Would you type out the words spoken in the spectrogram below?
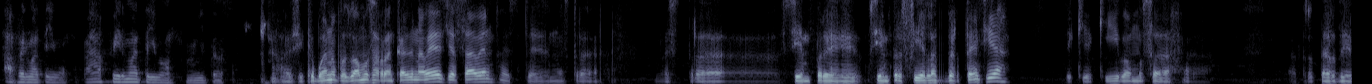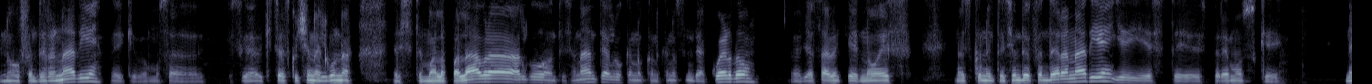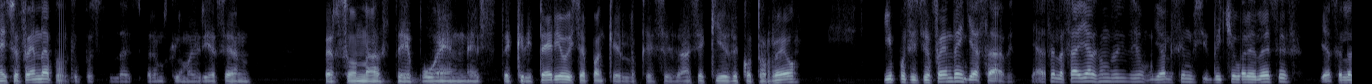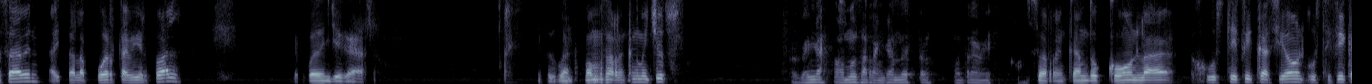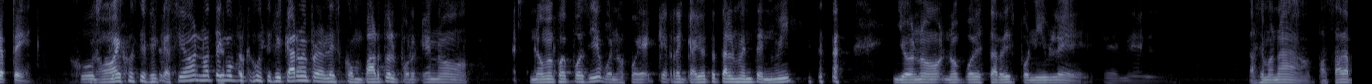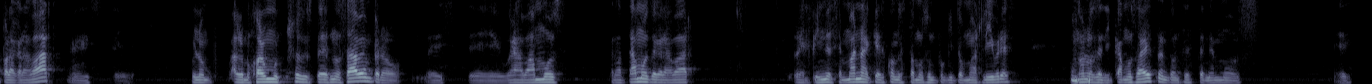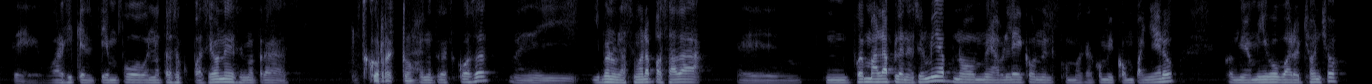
Afirmativo, afirmativo, amiguitos. Así que bueno, pues vamos a arrancar de una vez, ya saben, este, nuestra, nuestra siempre, siempre fiel advertencia de que aquí vamos a, tratar de no ofender a nadie, de que vamos a pues, quizá escuchen alguna este, mala palabra, algo antisonante, algo que no, con el que no estén de acuerdo, ya saben que no es, no es con intención de ofender a nadie y, este, esperemos que nadie se ofenda porque pues esperemos que la mayoría sean personas de buen este, criterio y sepan que lo que se hace aquí es de cotorreo. Y pues si se ofenden, ya saben, ya se las saben, ya les hemos dicho, ya les hemos dicho varias veces, ya se la saben, ahí está la puerta virtual que pueden llegar. Y pues bueno, vamos arrancando, muchachos. Pues venga, vamos arrancando esto otra vez. Vamos arrancando con la justificación. Justifícate. no hay justificación, no tengo por qué justificarme, pero les comparto el por qué no, no me fue posible. Bueno, fue que recayó totalmente en mí. Yo no, no pude estar disponible en el, la semana pasada para grabar. Este, bueno, a lo mejor muchos de ustedes no saben, pero este, grabamos, tratamos de grabar el fin de semana, que es cuando estamos un poquito más libres no nos dedicamos a esto, entonces tenemos, este, ahora sí que el tiempo en otras ocupaciones, en otras... Correcto. En otras cosas. y, bueno, la semana pasada eh, fue mala planeación mía, no me hablé con, el, con, acá, con mi compañero, con mi amigo Baro Choncho.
